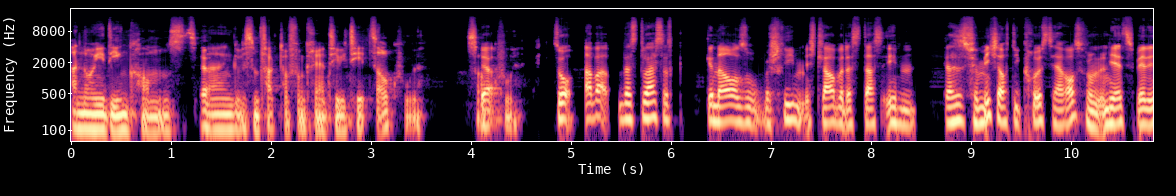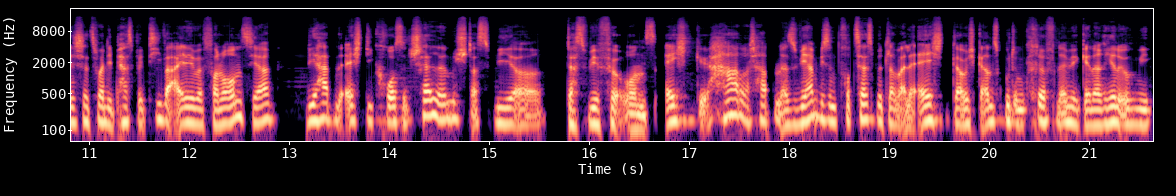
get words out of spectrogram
an neue Ideen kommst, ja. äh, einen gewissen Faktor von Kreativität. Sau cool. Sau cool. So, aber das, du hast das genauso beschrieben. Ich glaube, dass das eben das ist für mich auch die größte Herausforderung. Und jetzt, wenn ich jetzt mal die Perspektive einnehme von uns, ja, wir hatten echt die große Challenge, dass wir, dass wir für uns echt gehadert hatten. Also wir haben diesen Prozess mittlerweile echt, glaube ich, ganz gut im Griff. Ne? Wir generieren irgendwie,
